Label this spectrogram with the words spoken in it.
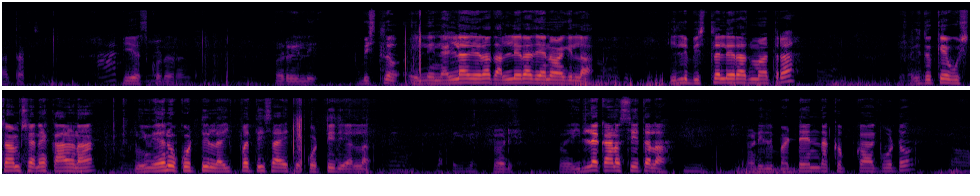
ಮಾತಾಡ್ತೀನಿ. ಪಿ ಎಸ್ ಕೊಡೋರಂತೆ. ನೋಡ್ರಿ ಇಲ್ಲಿ ಬಿಸಿಲು, ಇಲ್ಲಿ ನೆಳ್ಳಲ್ಲಿರೋದು ಅಲ್ಲಿರೋದು ಏನೂ ಆಗಿಲ್ಲ. ಇಲ್ಲಿ ಬಿಸಿಲಲ್ಲಿರೋದು ಮಾತ್ರ ಇದಕ್ಕೆ ಉಷ್ಣಾಂಶನೇ ಕಾರಣ. ನೀವೇನು ಕೊಟ್ಟಿಲ್ಲ, ಇಪ್ಪತ್ತು ದಿವಸ ಆಯ್ತು ಕೊಟ್ಟಿದೆಯಲ್ಲ ನೋಡಿ, ಇಲ್ಲೇ ಕಾಣಿಸ್ತೈತಲ್ಲ ನೋಡಿ, ಇಲ್ಲಿ ಬಡ್ಡೆಯಿಂದ ಕಪ್ಪು ಹಾಕ್ಬಿಟ್ಟು ಹಾಂ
